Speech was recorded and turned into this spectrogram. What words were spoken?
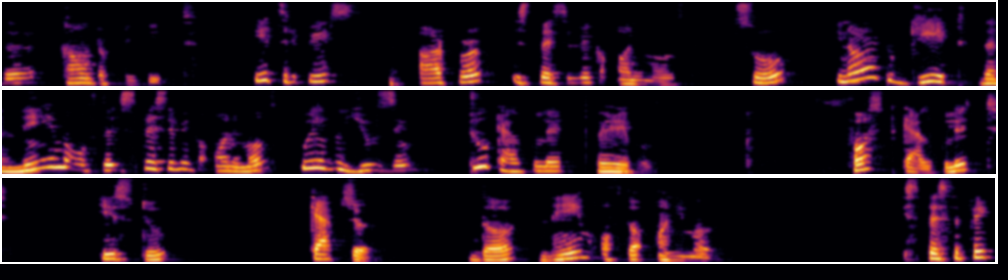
the count of repeat. Each repeats are for specific animals. So, in order to get the name of the specific animals, we will be using two calculate variables. First calculate is to capture the name of the animal specific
